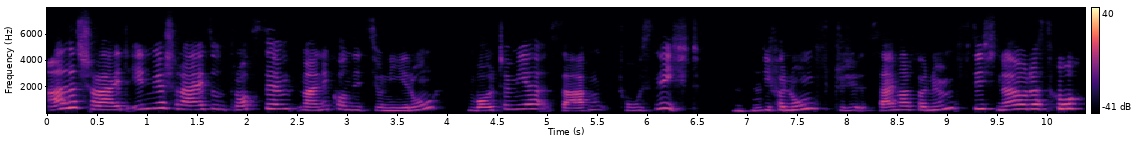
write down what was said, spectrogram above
alles schreit, in mir schreit und trotzdem meine Konditionierung, wollte mir sagen, tu es nicht. Mhm. Die Vernunft, sei mal vernünftig, ne, oder so.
